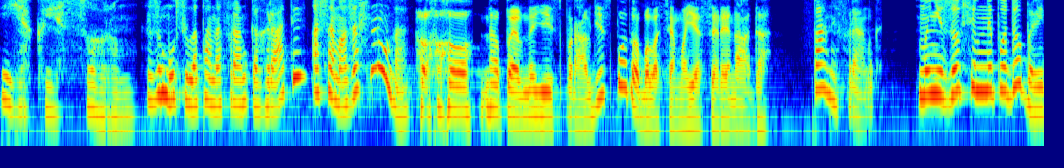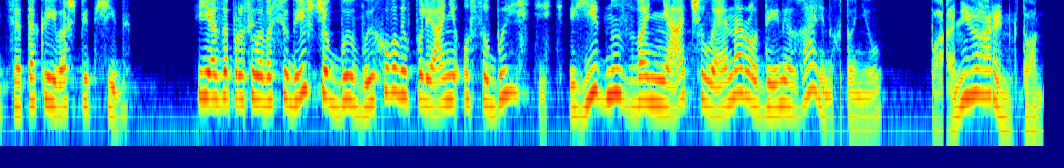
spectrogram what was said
Який сором. Змусила пана Франка грати, а сама заснула. Ого, напевно, їй справді сподобалася моя серенада. Пане Франк, мені зовсім не подобається такий ваш підхід. Я запросила вас сюди, щоб ви виховали в Поліані особистість, гідну звання члена родини Гаррінгтонів. Пані Гаррінгтон,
